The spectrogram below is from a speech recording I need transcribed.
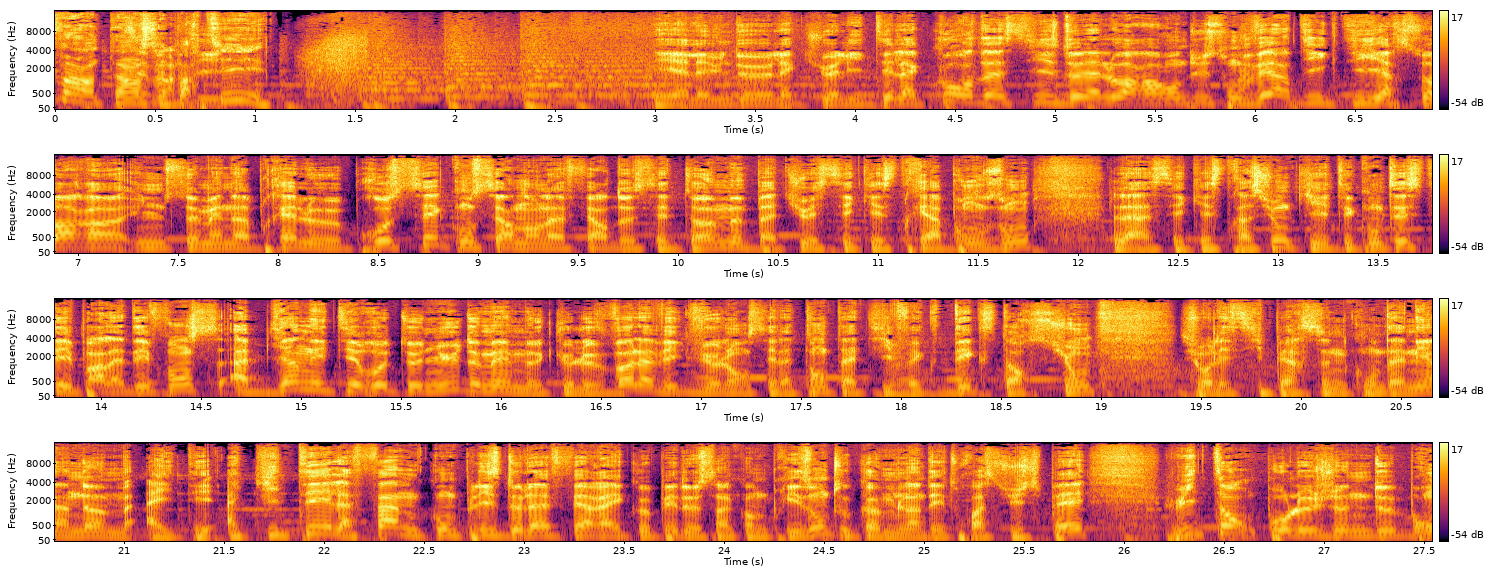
Valentin, c'est parti. Et à la une de l'actualité, la Cour d'assises de la Loire a rendu son verdict hier soir, une semaine après le procès concernant l'affaire de cet homme battu et séquestré à Bonzon. La séquestration qui était contestée par la défense a bien été retenue, de même que le vol avec violence et la tentative d'extorsion. Sur les six personnes condamnées, un homme a été acquitté. La femme complice de l'affaire a écopé de 5 ans de prison, tout comme l'un des trois suspects. 8 ans pour le jeune de Bron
